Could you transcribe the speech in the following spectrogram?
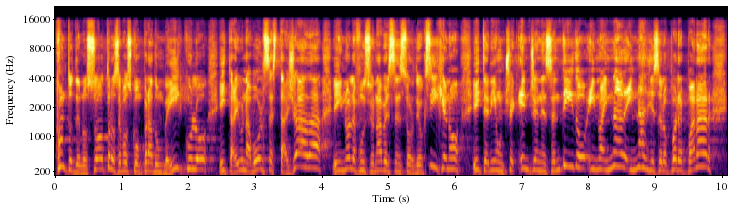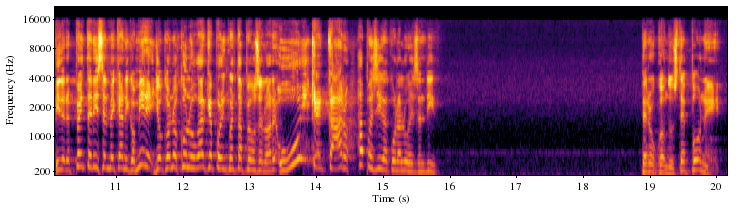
¿Cuántos de nosotros hemos comprado un vehículo y traía una bolsa estallada y no le funcionaba el sensor de oxígeno y tenía un check engine encendido y no hay nada y nadie se lo puede reparar y de repente dice el mecánico, mire, yo conozco un lugar que por 50 pesos se lo haré. Uy, qué caro. Ah, pues siga con la luz encendida. Pero cuando usted pone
